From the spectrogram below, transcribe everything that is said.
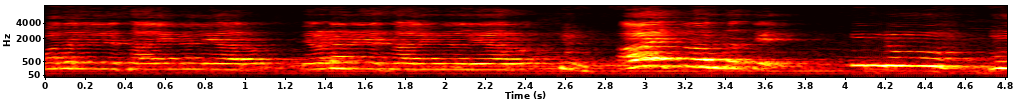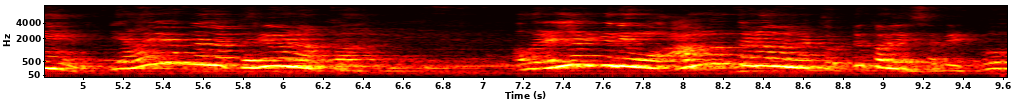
ಮೊದಲನೇ ಸಾಲಿನಲ್ಲಿ ಯಾರು? ಎರಡನೇ ಸಾಲಿನಲ್ಲಿ ಯಾರು? ಆಯ್ತು ಅಂತ ತಿಳಿ ಇನ್ನು ಹ್ಮ್. ಯಾರ್ಯಾರೆಲ್ಲ ಕರೆಯೋಣಪ್ಪ? ಅವರೆಲ್ಲರಿಗೂ ನೀವು ಆಮಂತ್ರಣವನ್ನು ಕೊಟ್ಟು ಕಳುಹಿಸಬೇಕು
